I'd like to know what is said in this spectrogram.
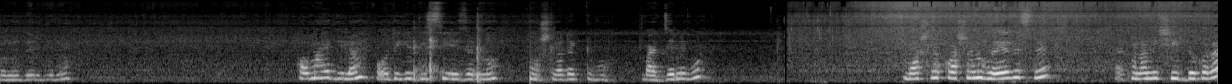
হলুদের গুঁড়ো। কমায় দিলাম, ওদিকে দিচ্ছি এই জন্য। মশলাটা একটু বাজে নেব। মশলা কষানো হয়ে গেছে। এখন আমি সিদ্ধ করা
